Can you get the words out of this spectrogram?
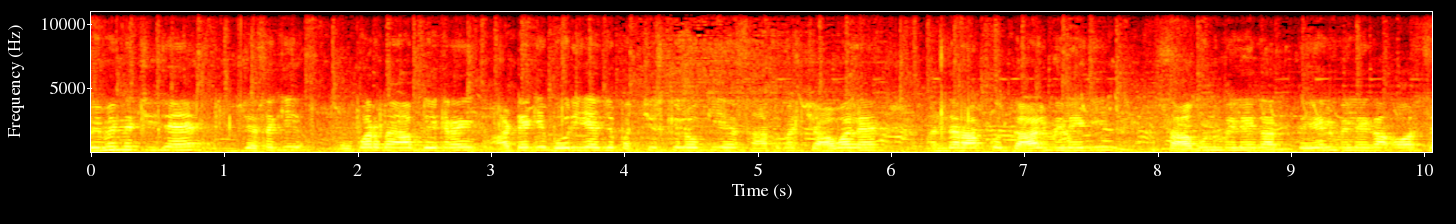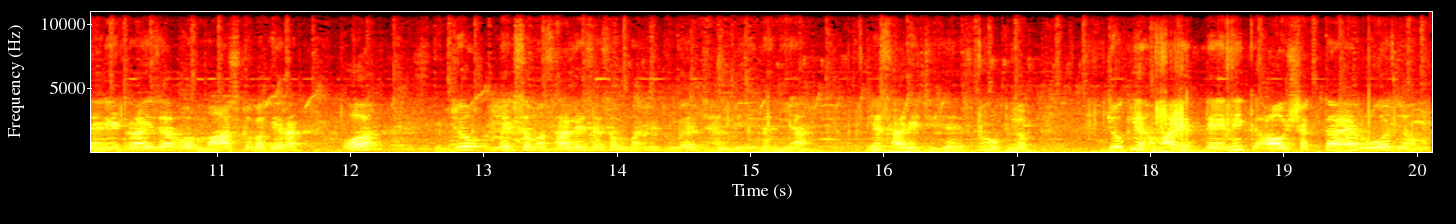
विभिन्न चीज़ें हैं, जैसे कि ऊपर में आप देख रहे हैं, आटे की बोरी है जो 25 किलो की है, साथ में चावल है, अंदर आपको दाल मिलेगी, साबुन मिलेगा, तेल मिलेगा और सैनिटाइज़र और मास्क वगैरह और जो मिक्स मसाले से संबंधित मिर्च, हल्दी, धनिया, ये सारी चीज़ें इसमें उपलब्ध हैं, जो कि हमारी दैनिक आवश्यकता है, रोज़ हम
